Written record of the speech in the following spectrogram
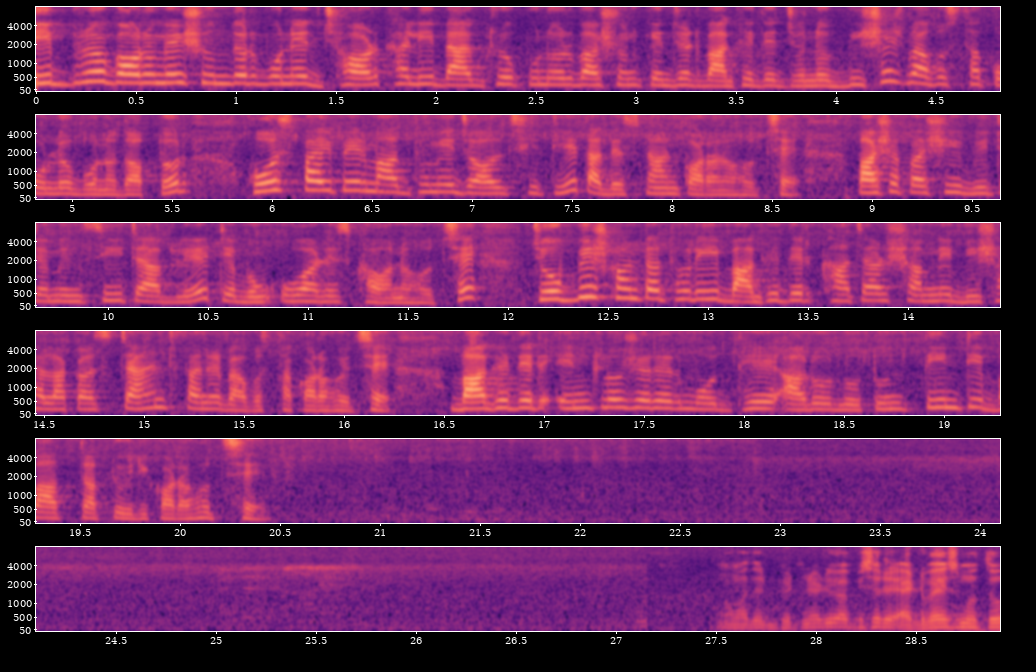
তীব্র গরমে সুন্দরবনের ঝড়খালি ব্যাঘ্র পুনর্বাসন কেন্দ্রের বাঘেদের জন্য বিশেষ ব্যবস্থা করল বন দপ্তর। হোস পাইপের মাধ্যমে জল ছিটিয়ে তাদের স্নান করানো হচ্ছে। পাশাপাশি ভিটামিন সি ট্যাবলেট এবং ওআরএস খাওয়ানো হচ্ছে। চব্বিশ ঘণ্টা ধরেই বাঘেদের খাঁচার সামনে বিশালাকার স্ট্যান্ড ফ্যানের ব্যবস্থা করা হয়েছে। বাঘেদের এনক্লোজারের মধ্যে আরও নতুন তিনটি বাথটাব তৈরি করা হচ্ছে। আমাদের ভেটেনারি অফিসারের অ্যাডভাইস মতো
